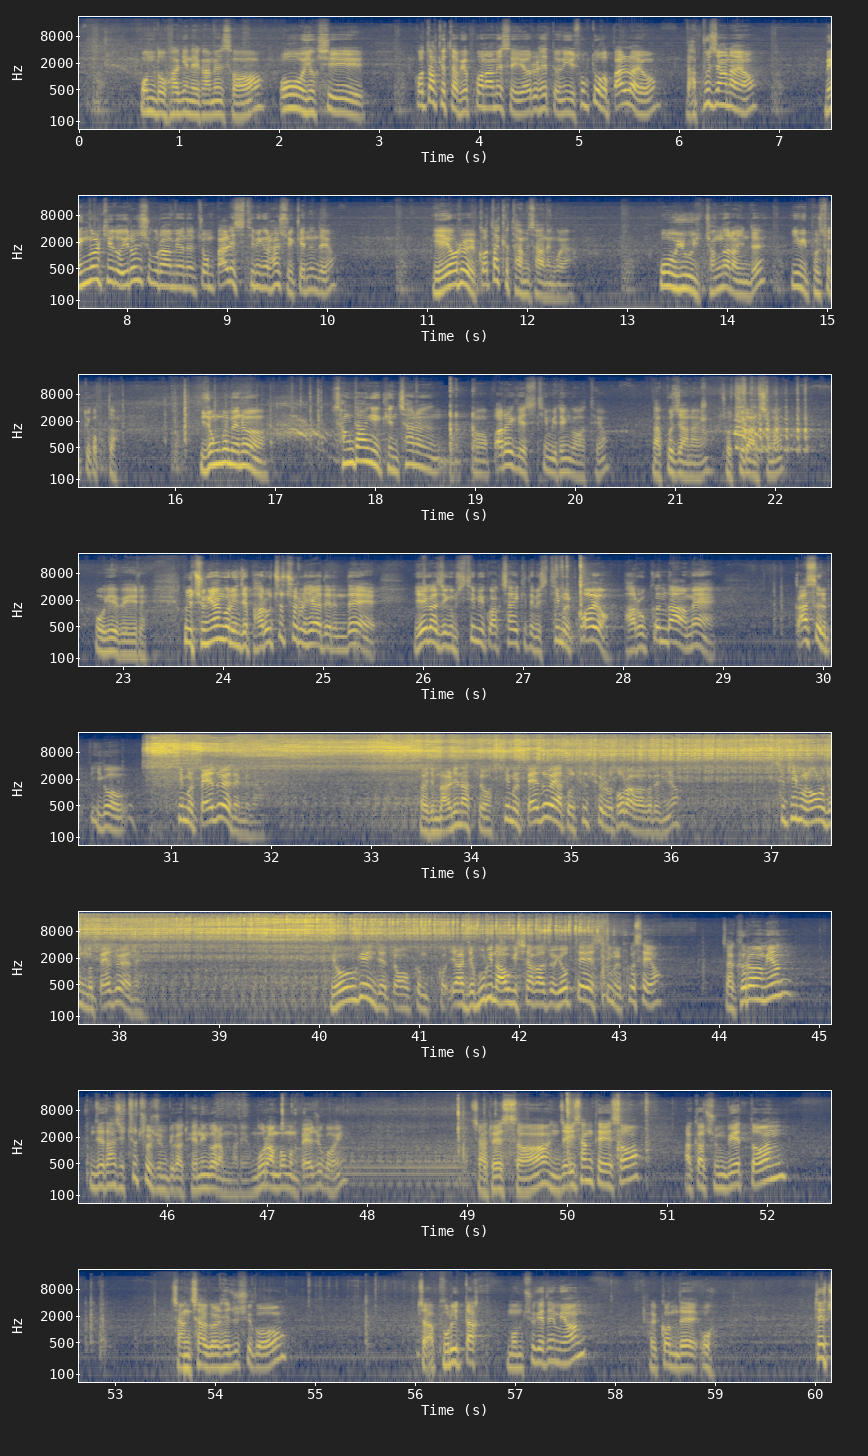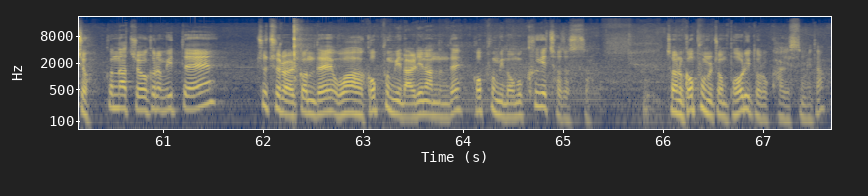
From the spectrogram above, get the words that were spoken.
온도 확인해 가면서, 오, 역시 껐다 켰다 몇 번 하면서 예열을 했더니 속도가 빨라요. 나쁘지 않아요. 맥널티도 이런 식으로 하면은 좀 빨리 스티밍을 할 수 있겠는데요? 예열을 껐다 켰다 하면서 하는 거야. 오, 이거 장난 아닌데? 이미 벌써 뜨겁다. 이 정도면은 상당히 괜찮은 어, 빠르게 스팀이 된 것 같아요. 나쁘지 않아요. 좋지도 않지만. 오, 얘 왜 이래. 그리고 중요한 건 이제 바로 추출을 해야 되는데 얘가 지금 스팀이 꽉 차 있기 때문에 스팀을 꺼요. 바로 끈 다음에 가스를 이거 스팀을 빼줘야 됩니다. 자, 지금 난리 났죠. 스팀을 빼줘야 또 추출로 돌아가거든요. 스팀을 어느 정도 빼줘야 돼. 요게 이제 조금, 꺼- 야, 이제 물이 나오기 시작하죠. 요때 스팀을 끄세요. 자, 그러면 이제 다시 추출 준비가 되는 거란 말이에요. 물 한 번만 빼주고. 자, 됐어. 이제 이 상태에서 아까 준비했던 장착을 해주시고, 자, 불이 딱 멈추게 되면 할 건데, 오, 됐죠? 끝났죠? 그럼 이때 추출을 할 건데, 와, 거품이 난리 났는데, 거품이 너무 크게 쳐졌어. 저는 거품을 좀 버리도록 하겠습니다.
